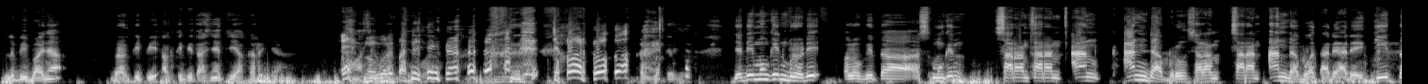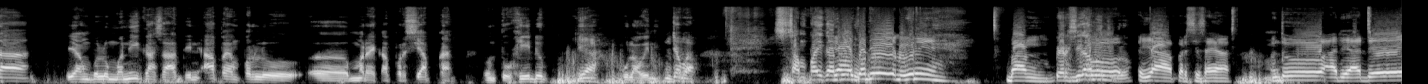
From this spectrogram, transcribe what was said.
Lebih banyak beraktivitasnya itu ya kerja. Eh, Menghasilkan menggoreng tadi. uang. Coro. Nah, itu, bro. Jadi mungkin bro, Di, kalau kita mungkin saran-saran an- Anda bro, saran saran Anda buat adik-adik kita yang belum menikah saat ini, apa yang perlu eh, mereka persiapkan untuk hidup di Ya. pulau ini? Coba sampaikan Ya, dulu. jadi begini, Bang. Versi kamu. Hmm. Iya, versi saya. Untuk adik-adik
